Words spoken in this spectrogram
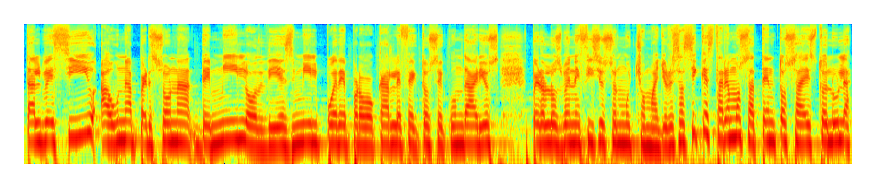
tal vez sí a una persona de mil o diez mil puede provocarle efectos secundarios, pero los beneficios son mucho mayores. Así que estaremos atentos a esto, Lula.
